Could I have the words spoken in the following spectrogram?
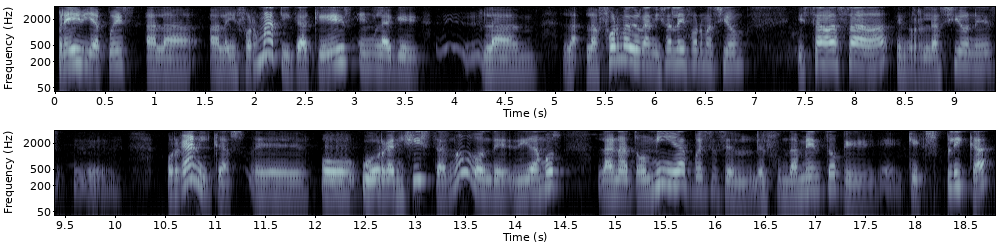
previa pues a la, informática, que es en la que la, forma de organizar la información está basada en relaciones eh, orgánicas eh, o u organicistas, ¿no? Donde, digamos, la anatomía, pues, es el, fundamento que, que, explica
